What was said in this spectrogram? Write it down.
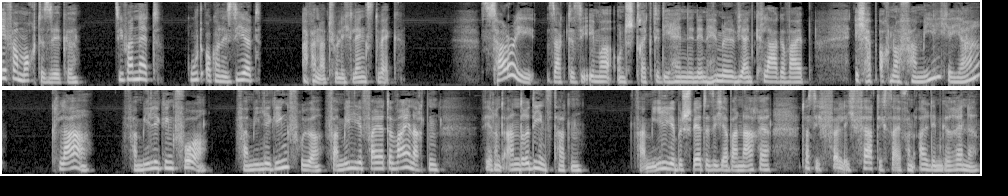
Eva mochte Silke. Sie war nett, gut organisiert, aber natürlich längst weg. Sorry, sagte sie immer und streckte die Hände in den Himmel wie ein Klageweib. Ich hab auch noch Familie, ja? Klar, Familie ging vor, Familie ging früher, Familie feierte Weihnachten, während andere Dienst hatten. Familie beschwerte sich aber nachher, dass sie völlig fertig sei von all dem Gerenne.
